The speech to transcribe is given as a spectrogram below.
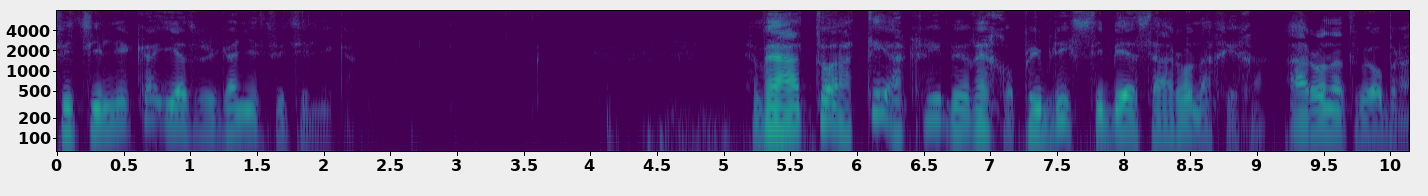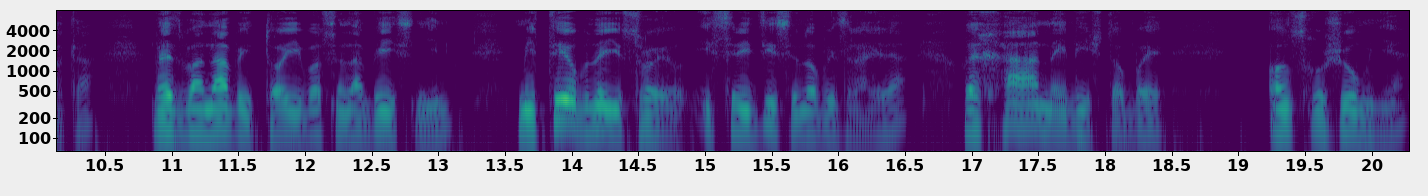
светильника и о зажигании светильника. А ты, Акрибе Рехо, приблизь себе с Аарона Хиха, Аарона твоего брата, Везбанав и то, его сыновей с ним, Миты обны Исроил, и среди сынов Израиля, Леха или чтобы он служил мне,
